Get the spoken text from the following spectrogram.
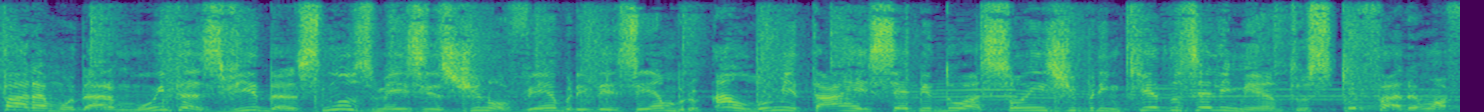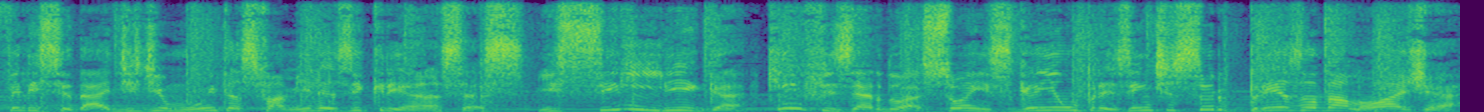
Para mudar muitas vidas, nos meses de novembro e dezembro, a Lumitar recebe doações de brinquedos e alimentos que farão a felicidade de muitas famílias e crianças. E se liga, quem fizer doações ganha um presente surpresa da loja.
